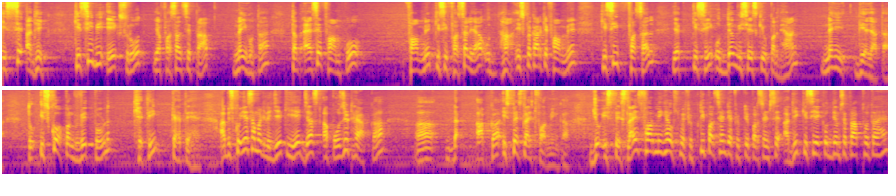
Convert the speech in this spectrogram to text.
इससे अधिक किसी भी एक स्रोत या फ़सल से प्राप्त नहीं होता, तब ऐसे फार्म को फार्म में किसी फ़सल या हाँ इस प्रकार के फार्म में किसी फ़सल या किसी उद्यम विशेष के ऊपर ध्यान नहीं दिया जाता। तो इसको अपन विविधपूर्ण खेती कहते हैं। अब इसको ये समझ लीजिए कि ये जस्ट अपोजिट है आपका आ, आपका स्पेशलाइज्ड फ़ार्मिंग का। जो स्पेशलाइज्ड फ़ार्मिंग है उसमें 50 परसेंट या 50 परसेंट से अधिक किसी एक उद्यम से प्राप्त होता है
